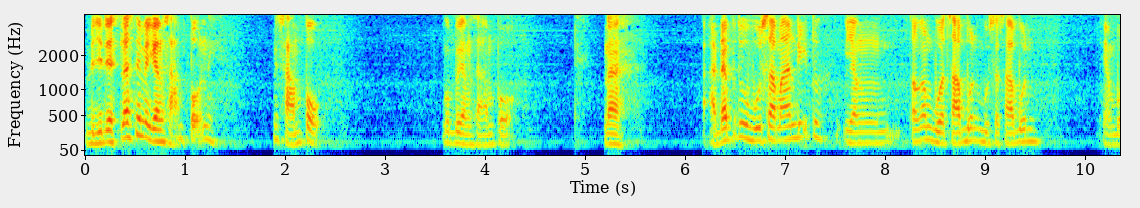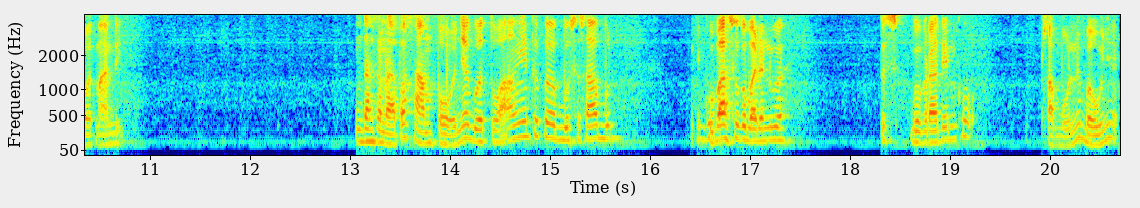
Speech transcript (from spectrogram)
udah jadi jelas nih megang sampo nih. Ini sampo. Gue pegang sampo. Nah ada tuh busa mandi tuh yang tau kan buat sabun busa sabun yang buat mandi entah kenapa sampo nya gue tuangin tuh ke busa sabun. Gue basuh ke badan gue terus gue perhatiin kok sabunnya baunya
